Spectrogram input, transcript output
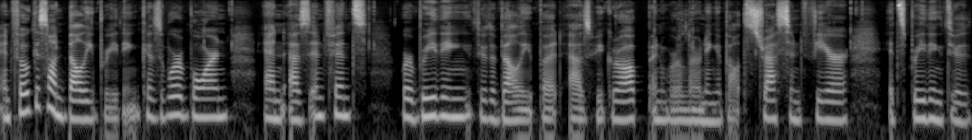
and focus on belly breathing because we're born and as infants we're breathing through the belly, but as we grow up and we're learning about stress and fear, it's breathing through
